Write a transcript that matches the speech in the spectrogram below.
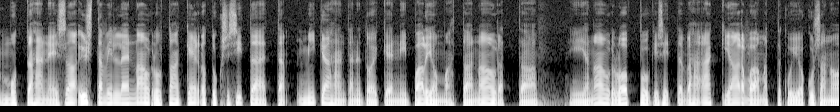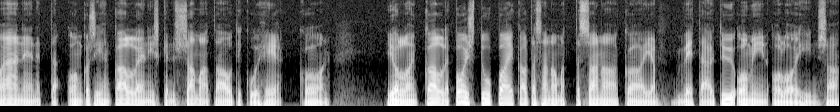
mutta hän ei saa ystävilleen naurultaan kerrotuksi sitä, että mikä häntä nyt oikein niin paljon mahtaa naurattaa. Ja nauru loppuukin sitten vähän äkki arvaamatta, kun joku sanoo ääneen, että onko siihen Kalleen iskenyt sama tauti kuin Herkkoon. Jolloin Kalle poistuu paikalta sanomatta sanaakaan ja vetäytyy omiin oloihinsa.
